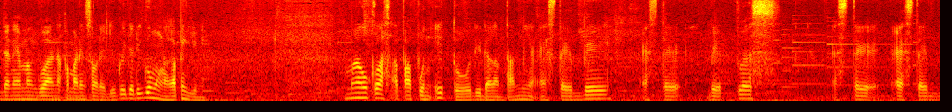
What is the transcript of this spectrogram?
Dan emang gue anak kemarin sore juga jadi gue menganggapnya gini. Mau kelas apa pun itu di dalam Tamiya STB STB plus ST STB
